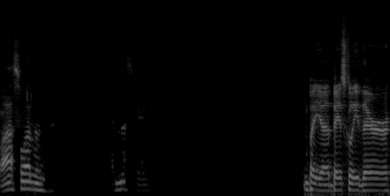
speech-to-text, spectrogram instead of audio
Last one in, in this game. But yeah, basically, they're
